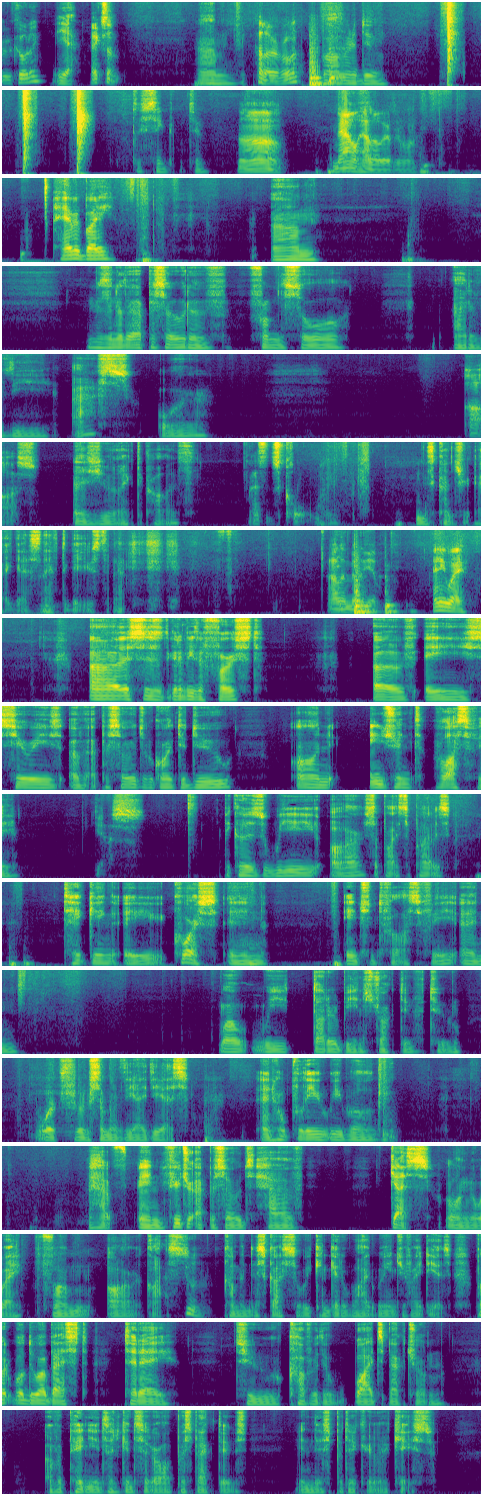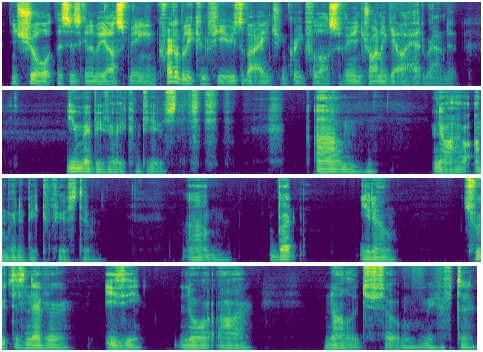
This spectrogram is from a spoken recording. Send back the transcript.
We're recording? Yeah. Excellent. Um, Hello, everyone. what I'm gonna do to sync the two. Oh, now hello, everyone. Hey, everybody. Um, there's another episode of From the Soul Out of the Ass, or Ours, as you like to call it as it's called. In this country, I guess. I have to get used to that. Aluminium. Anyway, uh, this is going to be the first of a series of episodes we're going to do on ancient philosophy Yes. because we are, surprise, surprise, taking a course in ancient philosophy and, well, we thought it would be instructive to work through some of the ideas. And hopefully, we will have in future episodes have guests along the way from our class Hmm. come and discuss so we can get a wide range of ideas. But we'll do our best today to cover the wide spectrum of opinions and consider all perspectives in this particular case. In short, this is going to be us being incredibly confused about ancient Greek philosophy and trying to get our head around it. You may be very confused. um, no, I, I'm going to be confused too. Um, but you know, truth is never easy, nor are knowledge. So we have to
